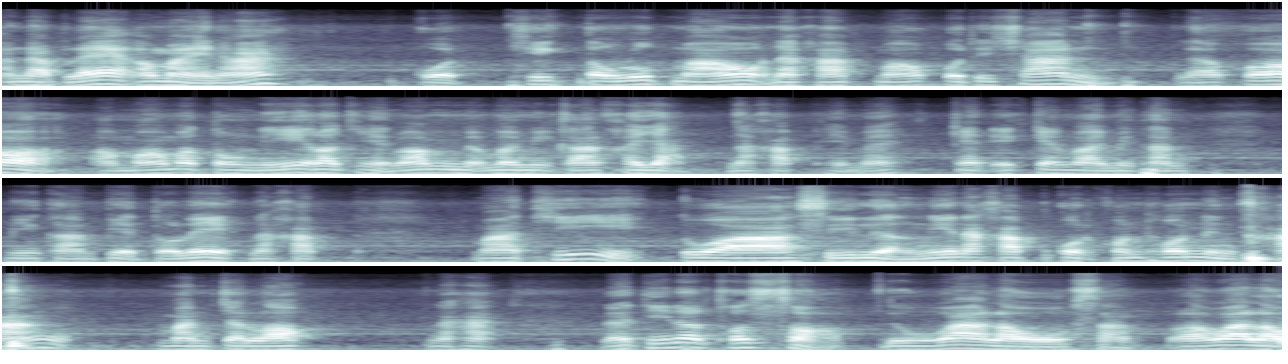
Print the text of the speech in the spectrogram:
อันดับแรกเอาใหม่นะ กดคลิกตรงรูปเมาส์นะครับเมาส์ position แล้วก็เอาเมาส์มาตรงนี้เราจะเห็นว่ามันมีการขยับนะครับ เห็นไหมแกน x แกน y มีการมีการเปลี่ยนตัวเลขนะครับ มาที่ตัวสีเหลืองนี้นะครับ กด Ctrl หนึ่งครั้งมันจะล็อกนะฮะแล้วทีนี้เราทดสอบดูว่าเราสามแล้วว่าเรา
